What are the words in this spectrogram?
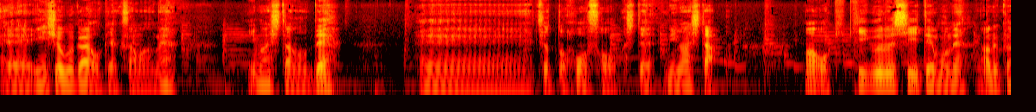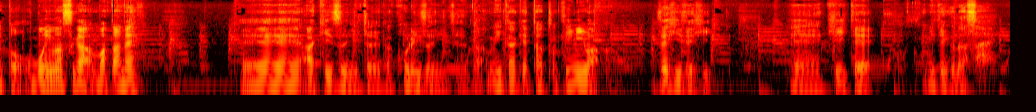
えー、印象深いお客様がねいましたので、えー、ちょっと放送してみました。まあ、お聞き苦しい点もねあるかと思いますがまたねえー、飽きずにというか懲りずにというか見かけた時には是非是非え、聞いてみてください。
